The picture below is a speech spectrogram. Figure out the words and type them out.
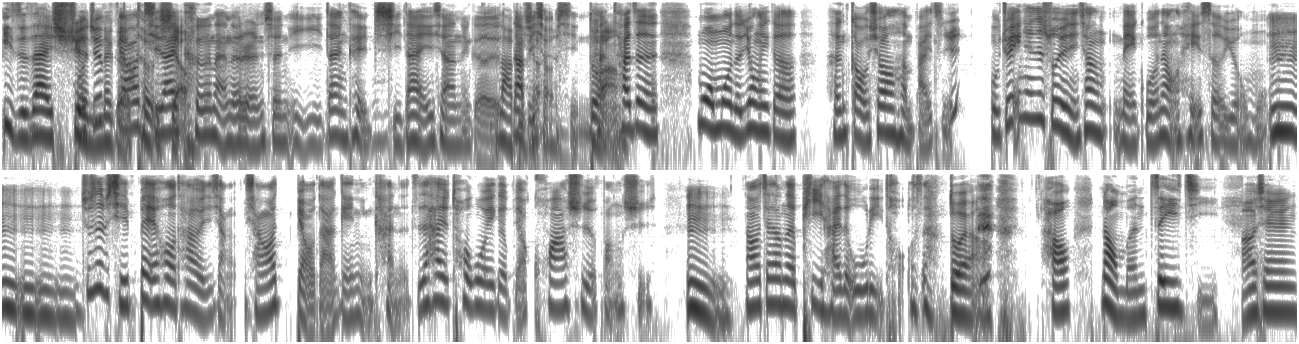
一直在 炫那得不要个特期待。柯南的人生意义，但可以期待一下那个蜡笔小小新。对啊他他真的默默的用一个很搞笑、很白痴，因为我觉得应该是说有点像美国那种黑色幽默。嗯嗯嗯嗯嗯，就是其实背后他有想想要表达给你看的，只是他就透过一个比较夸饰的方式，嗯，然后加上那个屁孩的无厘头，这样 对啊。好，那我们这一集，然后先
